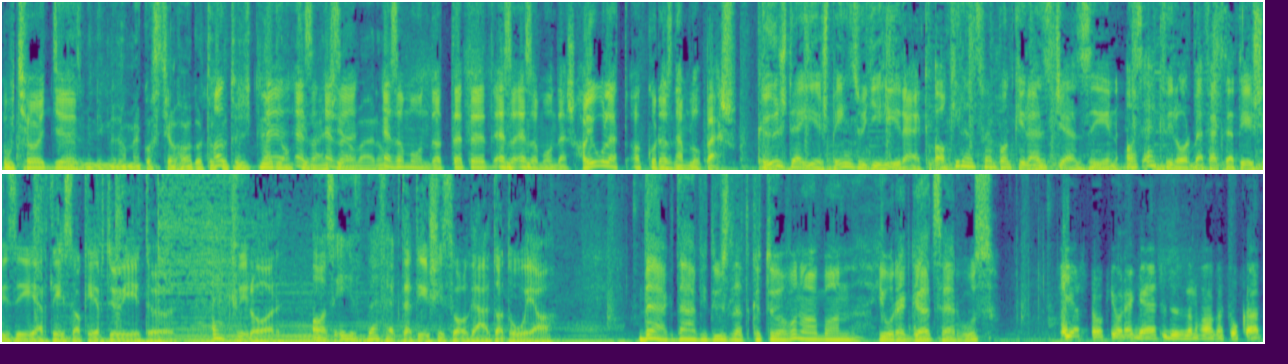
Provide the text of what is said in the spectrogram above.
Úgyhogy... Ez mindig nagyon megosztja a hallgatókat, hogy nagyon kíváncsian várom. Ez a mondat, tehát ez a, ez a mondás. Ha jó lett, akkor az nem lopás. Kősdei és pénzügyi hírek a 90.9 jazz az Equilor befektetési ZRT ZRT szakértőjétől. Equilor, az év befektetési szolgáltatója. Deák Dávid üzletkötő a vonalban. Jó reggelt, szervusz! Sziasztok, jó reggelt, üdvözlöm a hallgatókat!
